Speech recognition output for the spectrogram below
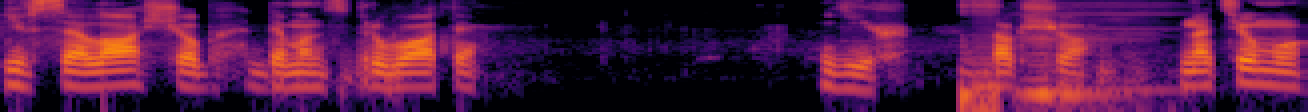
пів села, щоб демонструвати їх. Так що на цьому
